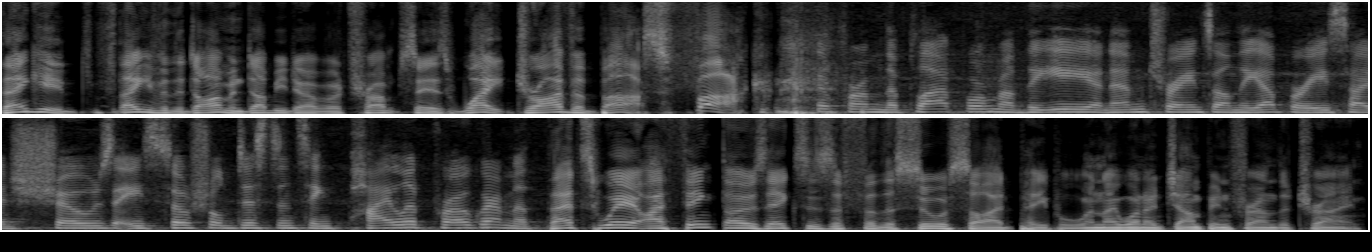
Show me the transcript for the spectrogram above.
Thank you. Thank you for the diamond. WW Trump says, wait, drive a bus. Fuck. from the platform of the E&M trains on the Upper East Side shows a social distancing pilot program of That's where I think those X's are for the suicide people when they want to jump in front of the train.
